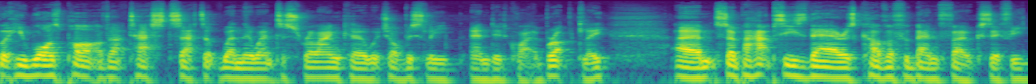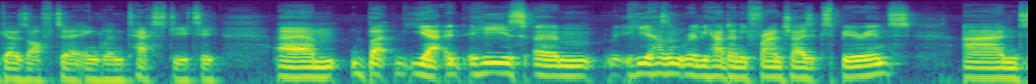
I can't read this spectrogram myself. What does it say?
But he was part of that Test setup when they went to Sri Lanka, which obviously ended quite abruptly. Um, so perhaps he's there as cover for Ben Foakes if he goes off to England Test duty. Um, but yeah, he's um, he hasn't really had any franchise experience and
